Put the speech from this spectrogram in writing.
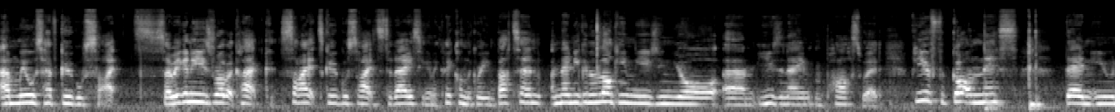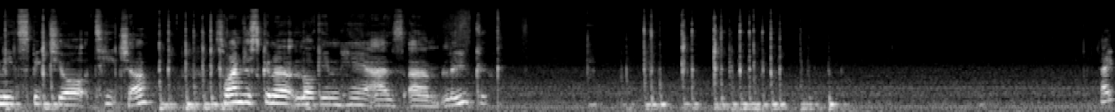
And we also have Google Sites. So we're going to use Robert Clack Sites, Google Sites today. So you're going to click on the green button and then you're going to log in using your um, username and password. If you've forgotten this, then you will need to speak to your teacher. So I'm just going to log in here as um, Luke. Okay,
